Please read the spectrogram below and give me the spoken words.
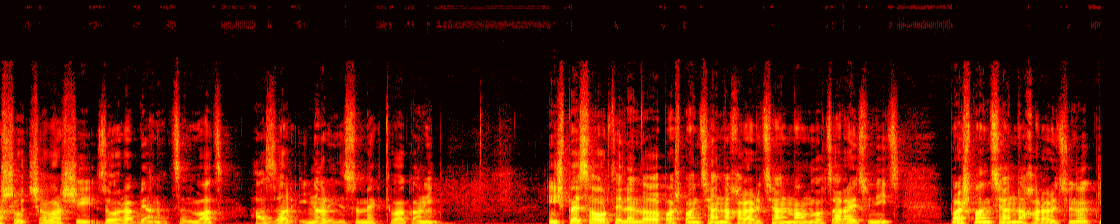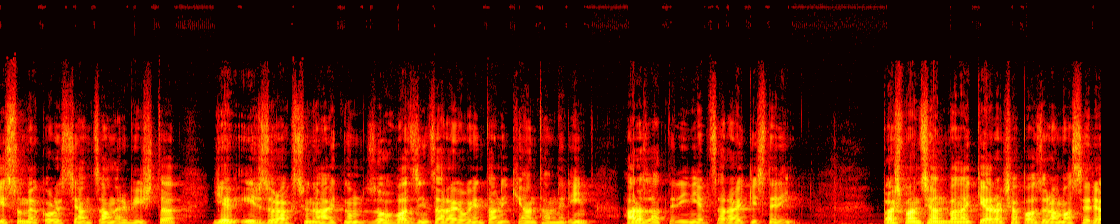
Աշոտ Շավարշի Զոհրաբյանը, ծնված 1991 թվականին։ Ինչպես հաղորդել են ԼՂ Պաշտպանության նախարարության մամլոյցարայությունից, Պաշտպանության նախարարությունը կիսում է կորստյան ծանր վիշտը եւ իր զորակցությունը հայտնում զոհված զինծառայողի ընտանիքի անդամներին, հարազատներին եւ ծառայեկիցներին։ Պաշտպանության բանակի առաջապահ զորամասերը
